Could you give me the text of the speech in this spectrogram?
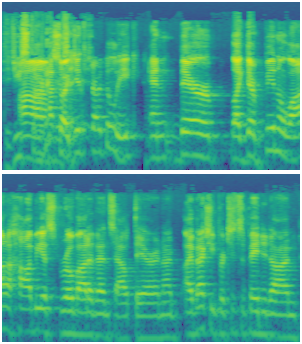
Did you start? Uh, so I did start the league, and there like there've been a lot of hobbyist robot events out there, and I've I've actually participated on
